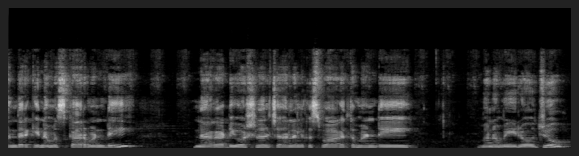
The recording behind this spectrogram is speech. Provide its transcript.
అందరికీ నమస్కారం అండి. నాగా డివోషనల్ ఛానల్కి స్వాగతం అండి. మనం ఈరోజు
